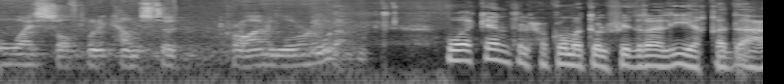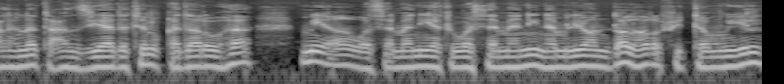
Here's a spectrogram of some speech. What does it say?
always soft when it comes to crime and law and order. وكانت الحكومة الفيدرالية قد أعلنت عن زيادة قدرها 188 مليون دولار في التمويل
